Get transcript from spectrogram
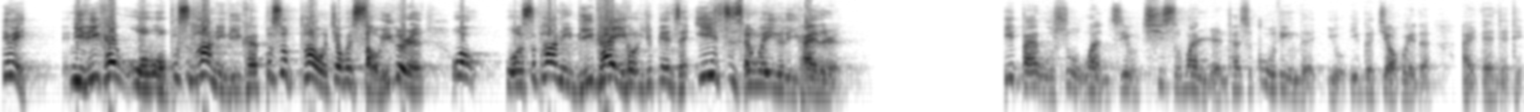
因为你离开我，我不是怕你离开，不是怕我教会少一个人，我。我是怕你离开以后，你就变成一直成为一个离开的人。一百五十五万只有七十万人，他是固定的有一个教会的 identity。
